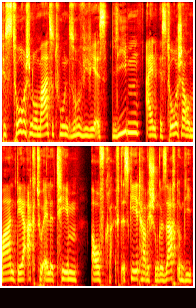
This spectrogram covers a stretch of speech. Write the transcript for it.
historischen Roman zu tun, so wie wir es lieben. Ein historischer Roman, der aktuelle Themen aufgreift. Es geht, habe ich schon gesagt, um die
